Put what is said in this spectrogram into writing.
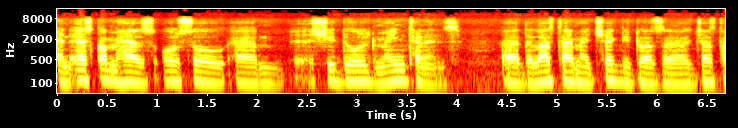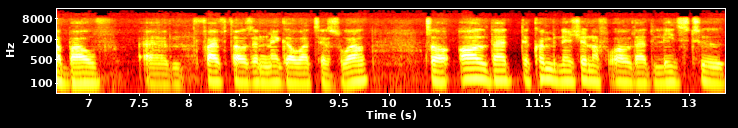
And Eskom has also um, scheduled maintenance. Uh, the last time I checked, it was uh, just above um, 5,000 megawatts as well. So, all that, the combination of all that leads to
